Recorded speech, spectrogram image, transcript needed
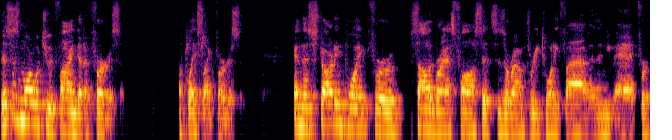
This is more what you would find at a Ferguson, a place like Ferguson. And the starting point for solid brass faucets is around 325. And then you add for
